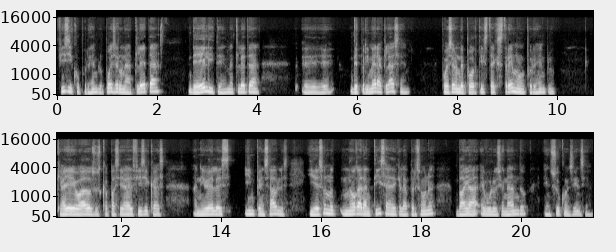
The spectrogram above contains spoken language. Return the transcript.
físico, por ejemplo. Puede ser un atleta de élite, un atleta eh, de primera clase. Puede ser un deportista extremo, por ejemplo que haya llevado sus capacidades físicas a niveles impensables. Y eso no, garantiza de que la persona vaya evolucionando en su conciencia.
